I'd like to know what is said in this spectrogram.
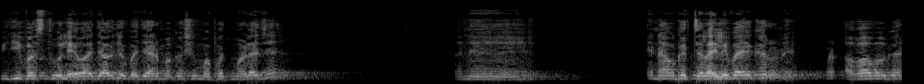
બીજી વસ્તુઓ લેવા જાઓ છો, બજારમાં કશું મફત મળે છે? અને એના વગર ચલાવી લેવાય ખરું ને? પણ હવા વગર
